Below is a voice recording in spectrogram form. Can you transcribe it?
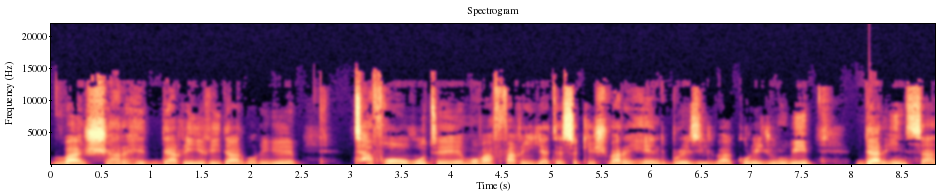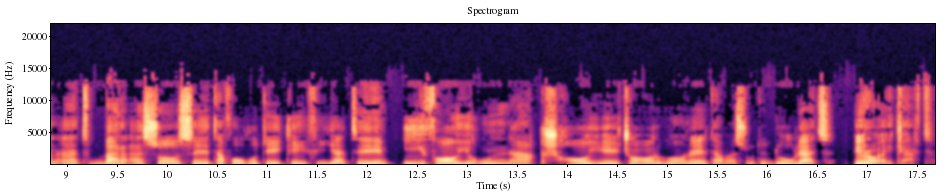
و شرح دقیقی درباره تفاوت موفقیت سه کشور هند، برزیل و کره جنوبی در این صنعت بر اساس تفاوت کیفیت ایفای اون نقش های چهارگانه توسط دولت ارائه کرد.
